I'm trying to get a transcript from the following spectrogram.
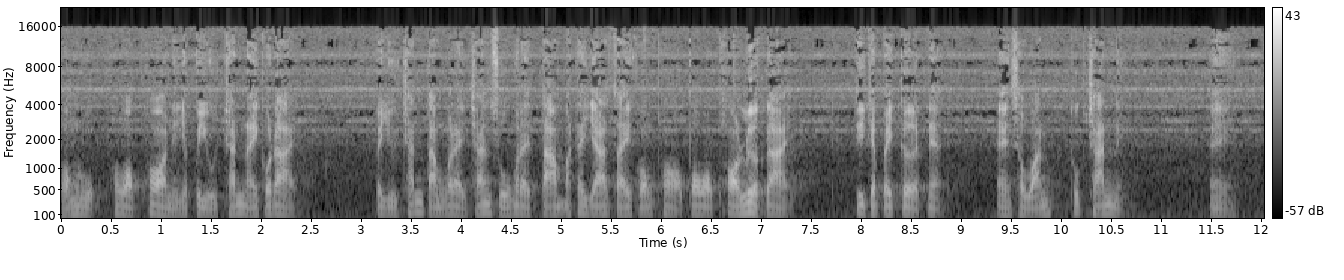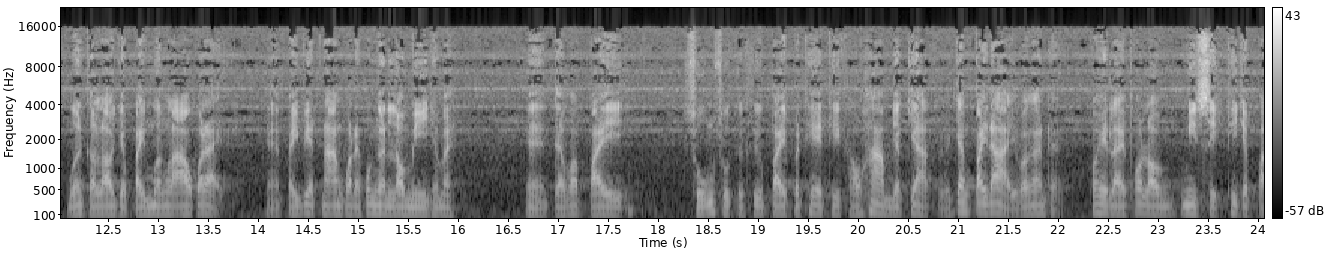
ของลูก เพราะว่าพ่อเนี่ยจะไปอยู่ชั้นไหนก็ได้ ไปอยู่ชั้นต่ำก็ได้ชั้นสูงก็ได้ตามอัธยาศัยของพ่อ เพราะว่าพ่อเลือกได้ ที่จะไปเกิดเนี่ยสวรรค์ทุกชั้นเนี่ยเหมือนกับเราจะไปเมืองลาวก็ได้ ไปเวียดนามก็ได้เพราะเงินเรามีใช่ไหมแต่ว่าไป สูงสุดก็คือไปประเทศที่เขาห้ามยากๆยังไปได้ว่างั้นเถอะเพราะเหตุไรเพราะเรามีสิทธิ์ที่จะไป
